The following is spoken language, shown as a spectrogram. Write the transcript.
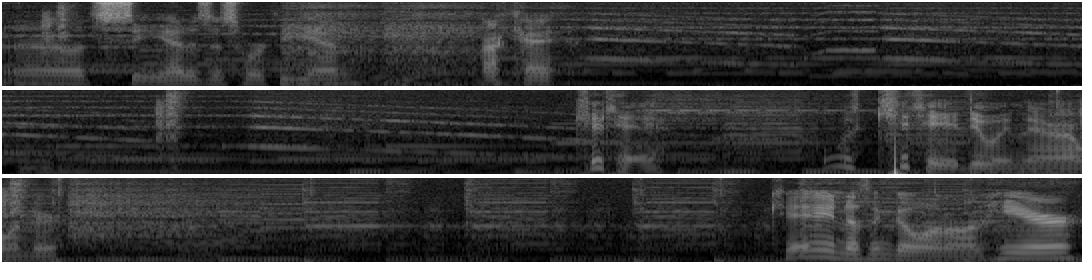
Uh, let's see, how does this work again? Okay. Kitty? What was Kitty doing there, I wonder? Okay, nothing going on here.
